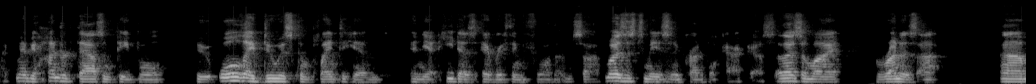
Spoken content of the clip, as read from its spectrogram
like maybe hundred thousand people who all they do is complain to him, and yet he does everything for them. So Moses to me is an incredible character. So those are my runners up. Um,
